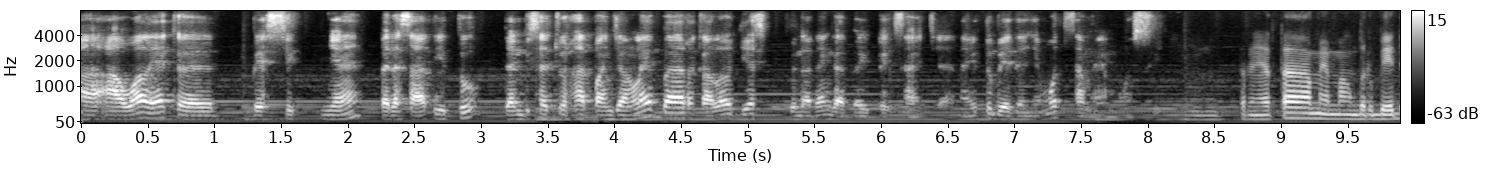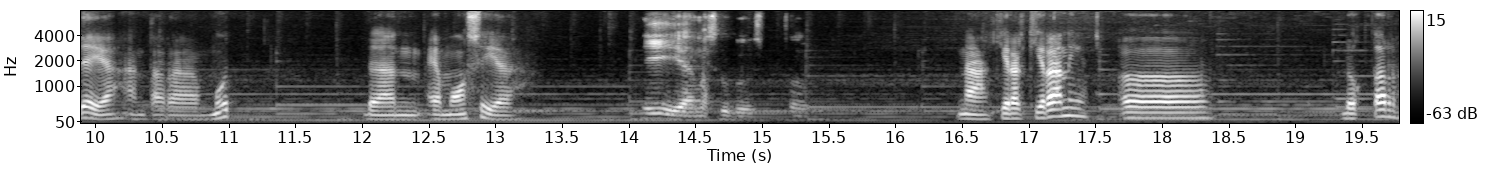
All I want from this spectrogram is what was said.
uh, awal ya ke basicnya pada saat itu dan bisa curhat panjang lebar kalau dia sebenarnya nggak baik-baik saja. Nah itu bedanya mood sama emosi. Hmm, ternyata memang berbeda ya antara mood dan emosi ya. Iya, Mas Gugus, betul. Nah, kira-kira nih, eh, dokter,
